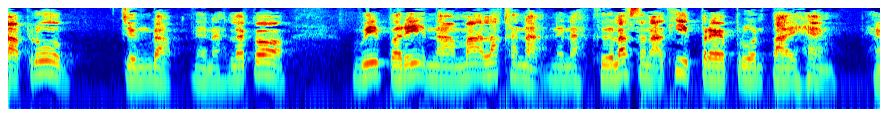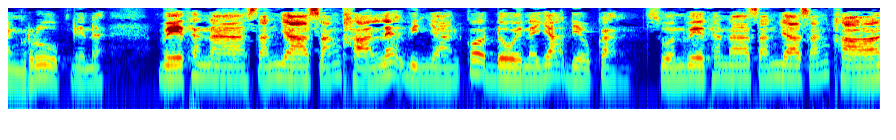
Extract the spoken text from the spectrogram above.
ดับรูป จึงดับเนี่ยนะแล้วก็วิปริณามลักษณะเนี่ยนะคือลักษณะที่แปรปรวนไปแห่งแห่งรูปเนี่ยนะเวทนาสัญญาสังขารและวิญญาณก็โดยนัยะเดียวกัน ส่วนเวทนาสัญญาสังขาร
